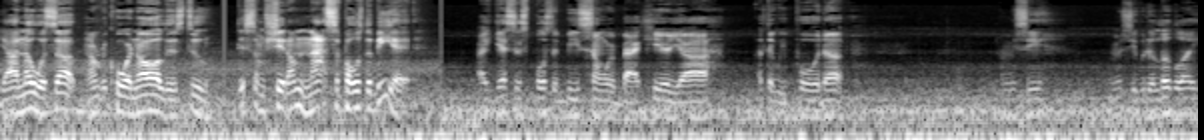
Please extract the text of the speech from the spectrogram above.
y'all know what's up. I'm recording all this too. This some shit I'm not supposed to be at. I guess it's supposed to be somewhere back here, y'all. I think we pulled up. Let me see. Let me see what it look like.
